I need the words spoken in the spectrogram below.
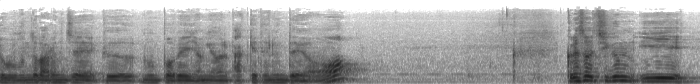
이 부분도 바로 이제 그 문법에 영향을 받게 되는데요. 그래서 지금 이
